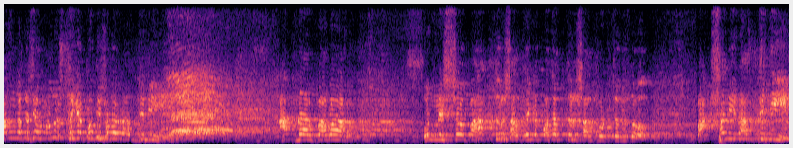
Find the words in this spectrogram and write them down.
বাংলাদেশের মানুষ থেকে প্রতিশোধের রাজনীতি। আপনার বাবার উনিশশো বাহাত্তর সাল থেকে পঁচাত্তর সাল পর্যন্ত বাকশালী রাজনীতির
